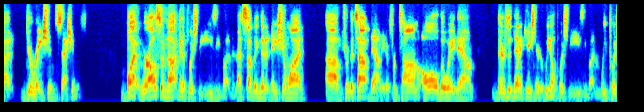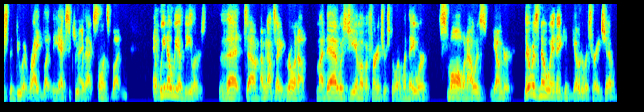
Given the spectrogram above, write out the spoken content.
uh, duration sessions. But we're also not going to push the easy button. And that's something that at Nationwide, um, from the top down, you know, from Tom all the way down, there's a dedication here that we don't push the easy button. We push the do it right button, the execute right. with excellence button. And we know we have dealers that um, I mean, I'll tell you, growing up, my dad was GM of a furniture store, and when they were small, when I was younger, there was no way they could go to a trade show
